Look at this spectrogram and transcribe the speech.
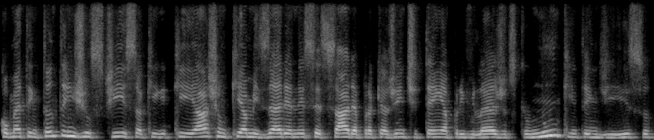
cometem tanta injustiça, que, que acham que a miséria é necessária para que a gente tenha privilégios, que eu nunca entendi isso.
